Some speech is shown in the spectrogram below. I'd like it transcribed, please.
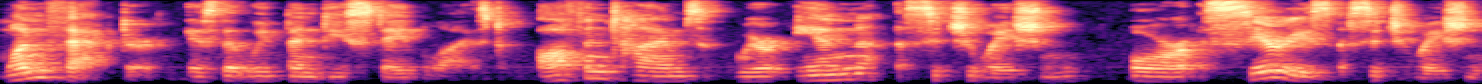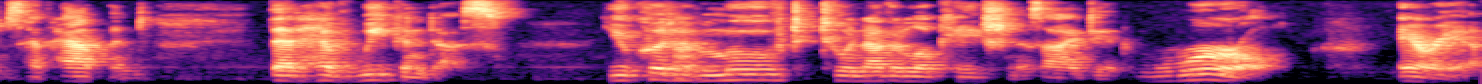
One factor is that we've been destabilized. Oftentimes, we're in a situation or a series of situations have happened that have weakened us. You could have moved to another location, as I did, rural area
